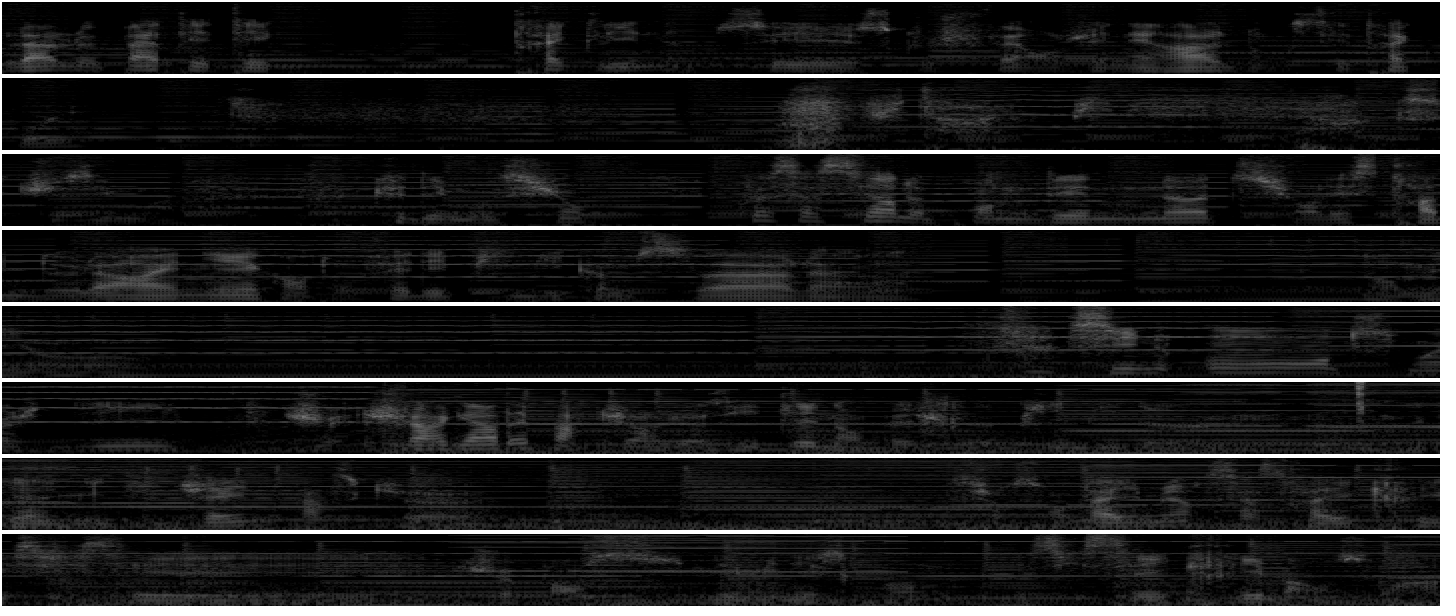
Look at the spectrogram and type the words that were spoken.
Là, le pat était très clean, c'est ce que je fais en général, donc c'est très cool. D'émotion. Quoi ça sert de prendre des notes sur les strates de l'araignée quand on fait des pibis comme ça, là? Non mais oh. C'est une honte, moi je dis. Je, vais regarder par curiosité, n'empêche le pibi de, de Jane parce que sur son timer ça sera écrit si c'est, je pense, les millisecondes. Et si c'est écrit, bah on saura.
